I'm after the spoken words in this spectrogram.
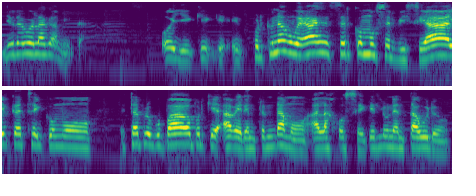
Yo le hago la camita. Oye, ¿qué, porque una weá es ser como servicial, ¿cachai? Como estar preocupado porque, a ver, entendamos a la José, que es luna en Tauro.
